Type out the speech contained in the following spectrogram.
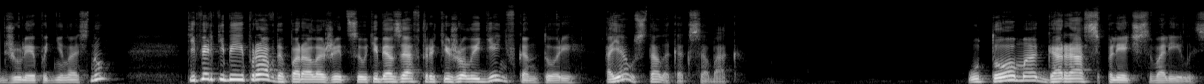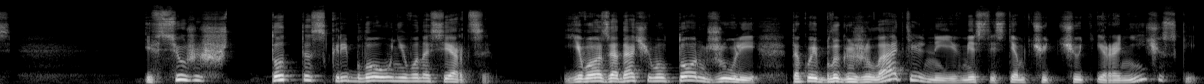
Джулия поднялась. «Ну, теперь тебе и правда пора ложиться. У тебя завтра тяжелый день в конторе, а я устала, как собака». У Тома гора с плеч свалилась. И все же что-то скребло у него на сердце. Его озадачивал тон Джулии, такой благожелательный и вместе с тем чуть-чуть иронический.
